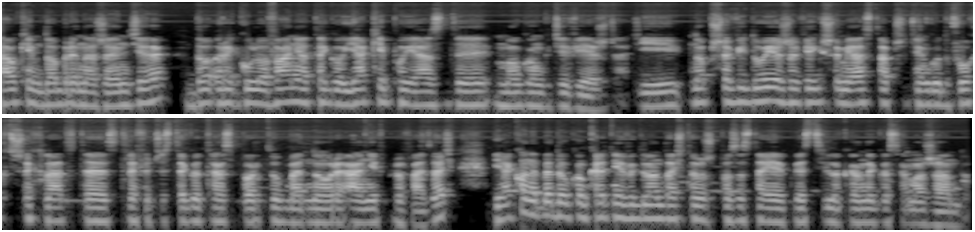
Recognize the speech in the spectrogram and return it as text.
całkiem dobre narzędzie do regulowania tego, jakie pojazdy mogą gdzie wjeżdżać. I no, przewiduję, że większe miasta w przeciągu dwóch, trzech lat te strefy czystego transportu będą realnie wprowadzać. Jak one będą konkretnie wyglądać, to już pozostaje w kwestii lokalnego samorządu.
